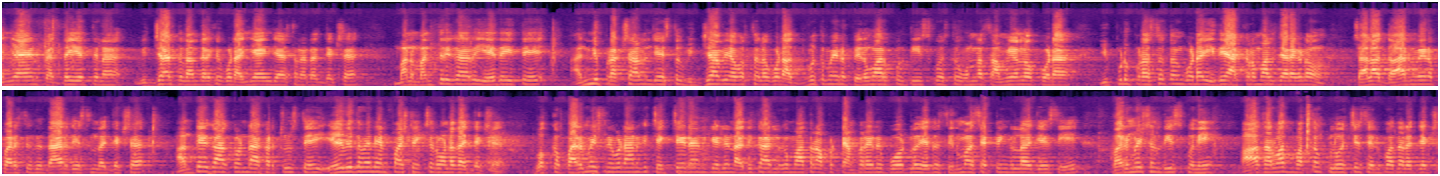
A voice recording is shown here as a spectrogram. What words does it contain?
అన్యాయం పెద్ద ఎత్తున విద్యార్థులందరికీ కూడా అన్యాయం చేస్తున్నారు అధ్యక్ష. మన మంత్రి గారు ఏదైతే అన్ని ప్రక్షాళన చేస్తూ విద్యా వ్యవస్థలో కూడా అద్భుతమైన పెనుమార్పులు తీసుకొస్తూ ఉన్న సమయంలో కూడా ఇప్పుడు ప్రస్తుతం కూడా ఇదే అక్రమాలు జరగడం చాలా దారుణమైన పరిస్థితి దారితీస్తుంది అధ్యక్ష. అంతేకాకుండా అక్కడ చూస్తే ఏ విధమైన ఇన్ఫ్రాస్ట్రక్చర్ ఉండదు అధ్యక్ష. ఒక్క పర్మిషన్ ఇవ్వడానికి చెక్ చేయడానికి వెళ్ళిన అధికారులకు మాత్రం అప్పుడు టెంపరీ బోర్డులో ఏదో సినిమా సెట్టింగ్లో చేసి పర్మిషన్ తీసుకుని ఆ తర్వాత మొత్తం క్లోజ్ చేసి వెళ్ళిపోతారు అధ్యక్ష.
